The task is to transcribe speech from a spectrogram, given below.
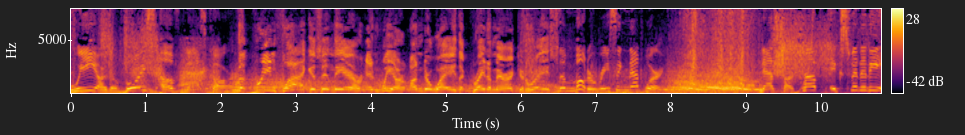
We are the voice of NASCAR. The green flag is in the air, and we are underway. The great American race. The Motor Racing Network. NASCAR Cup, Xfinity,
